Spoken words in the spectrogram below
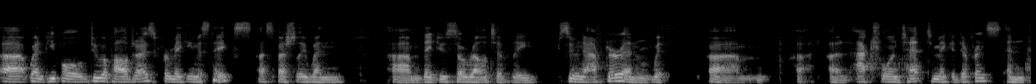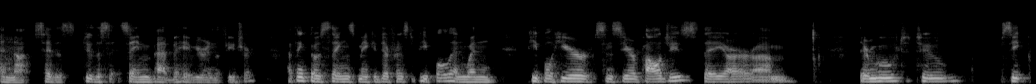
uh, when people do apologize for making mistakes, especially when um, they do so relatively soon after and with um, uh, an actual intent to make a difference and, and not say this, do the same bad behavior in the future. I think those things make a difference to people. And when people hear sincere apologies, they are, um, they're moved to seek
